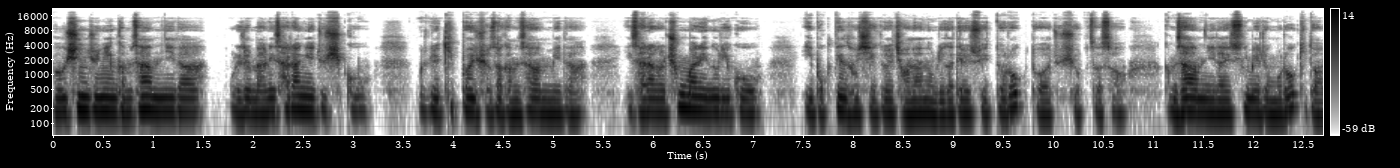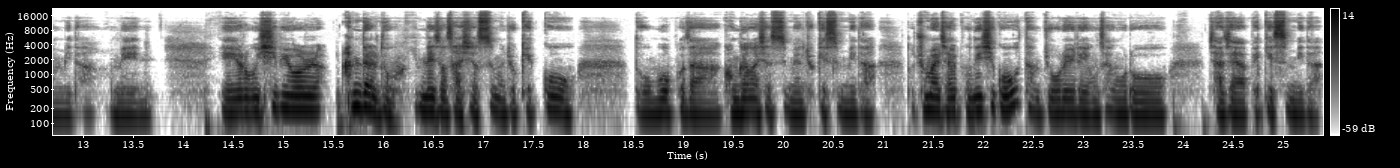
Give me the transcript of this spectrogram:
좋으신 주님 감사합니다. 우리를 많이 사랑해 주시고 우리를 기뻐해 주셔서 감사합니다. 이 사랑을 충만히 누리고 이 복된 소식을 전하는 우리가 될 수 있도록 도와주시옵소서. 감사합니다. 예수님의 이름으로 기도합니다. 아멘. 예, 여러분 12월 한 달도 힘내서 사셨으면 좋겠고 또 무엇보다 건강하셨으면 좋겠습니다. 또 주말 잘 보내시고 다음 주 월요일에 영상으로 찾아뵙겠습니다.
